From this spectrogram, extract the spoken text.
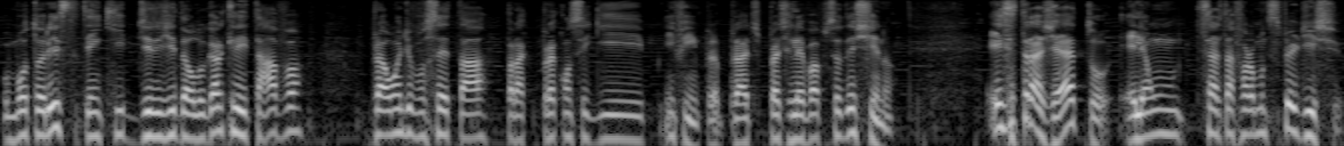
o motorista tem que dirigir ao lugar que ele estava para onde você está para conseguir, enfim, para te levar para o seu destino. Esse trajeto, ele é um, de certa forma um desperdício.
